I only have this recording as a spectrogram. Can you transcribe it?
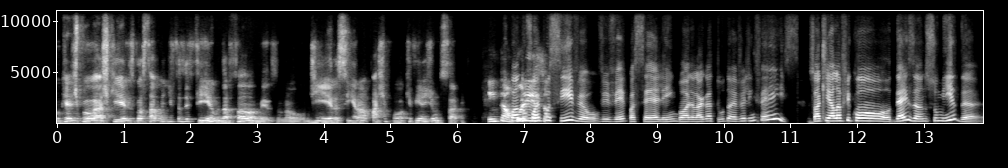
porque, tipo, acho que eles gostavam de fazer filme, da fama mesmo. Não? O dinheiro, assim, era uma parte boa que vinha junto, sabe? Então, Quando foi isso... possível viver com a Célia, ir embora, largar tudo, a Evelyn fez. Só que ela ficou 10 anos sumida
